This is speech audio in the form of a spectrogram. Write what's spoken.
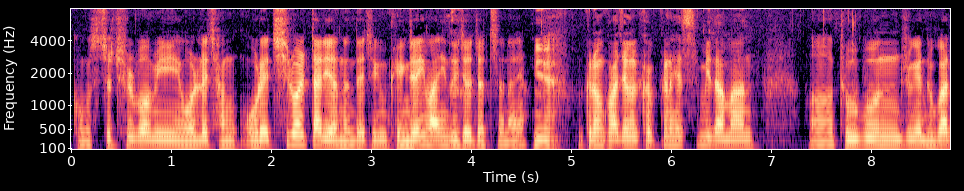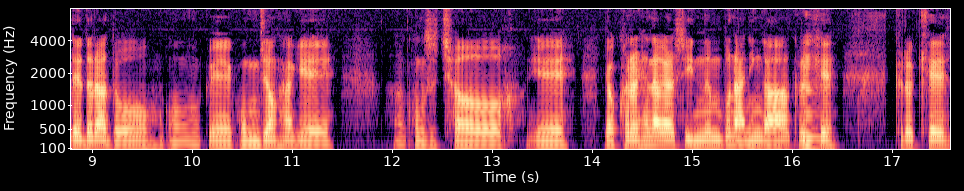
공수처 출범이 원래 장, 올해 7월 달이었는데 지금 굉장히 많이 늦어졌잖아요. 예. 그런 과정을 겪긴 했습니다만 어, 두 분 중에 누가 되더라도 어, 꽤 공정하게 어, 공수처의 역할을 해나갈 수 있는 분 아닌가 그렇게 음. 그렇게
